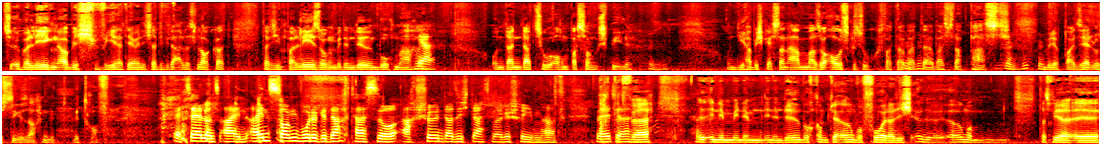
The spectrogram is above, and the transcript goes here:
zu überlegen, ob ich, je nachdem, wenn ich das wieder alles lockert, dass ich ein paar Lesungen mit dem Dillenbuch mache Ja. und dann dazu auch ein paar Songs spiele. Und die habe ich gestern Abend mal so ausgesucht, was da, was da, was da passt. Und wieder ein paar sehr lustige Sachen get- getroffen. Erzähl uns einen. Ein Song, wo du gedacht hast, so, ach schön, dass ich das mal geschrieben habe. Welcher? war, in dem, in dem, in dem Dillenbuch kommt ja irgendwo vor, dass ich äh, irgendwo, dass mir äh,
